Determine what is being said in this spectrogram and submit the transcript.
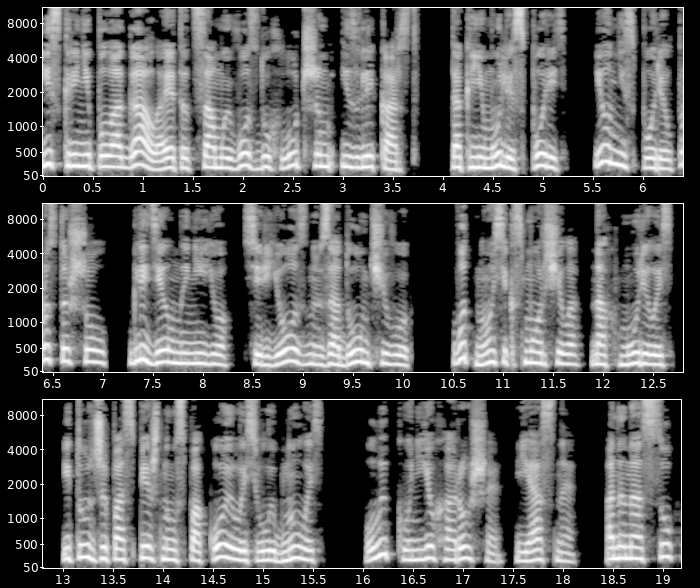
искренне полагала этот самый воздух лучшим из лекарств. Так ему ли спорить? И он не спорил, просто шел, глядел на нее, серьезную, задумчивую. Вот носик сморщила, нахмурилась и тут же поспешно успокоилась, улыбнулась. Улыбка у нее хорошая, ясная, а на носу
